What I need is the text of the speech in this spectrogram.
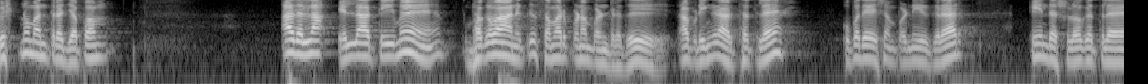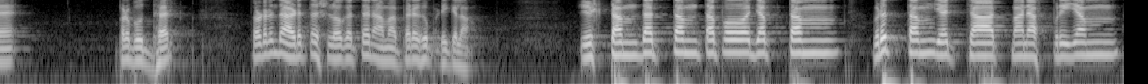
விஷ்ணு மந்திர ஜபம். அதெல்லாம் எல்லாத்தையுமே பகவானுக்கு சமர்ப்பணம் பண்ணுறது அப்படிங்கிற அர்த்தத்தில் உபதேசம் பண்ணியிருக்கிறார் இந்த ஸ்லோகத்தில் பிரபுத்தர். தொடர்ந்து அடுத்த ஸ்லோகத்தை நாம் பிறகு படிக்கலாம். இஷ்டம் தத்தம் தபோ ஜப்தம். விருத்தம் பிரியம்.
